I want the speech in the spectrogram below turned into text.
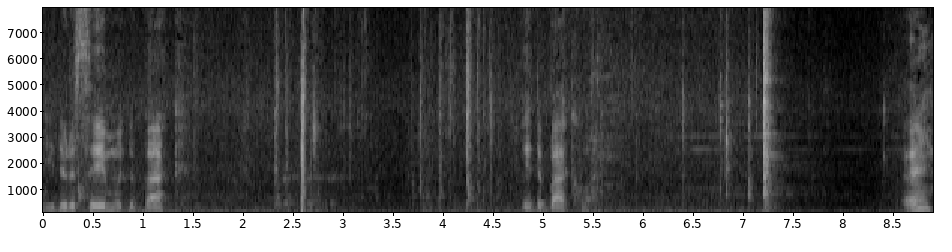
you do the same with the back, with the back one. Right?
